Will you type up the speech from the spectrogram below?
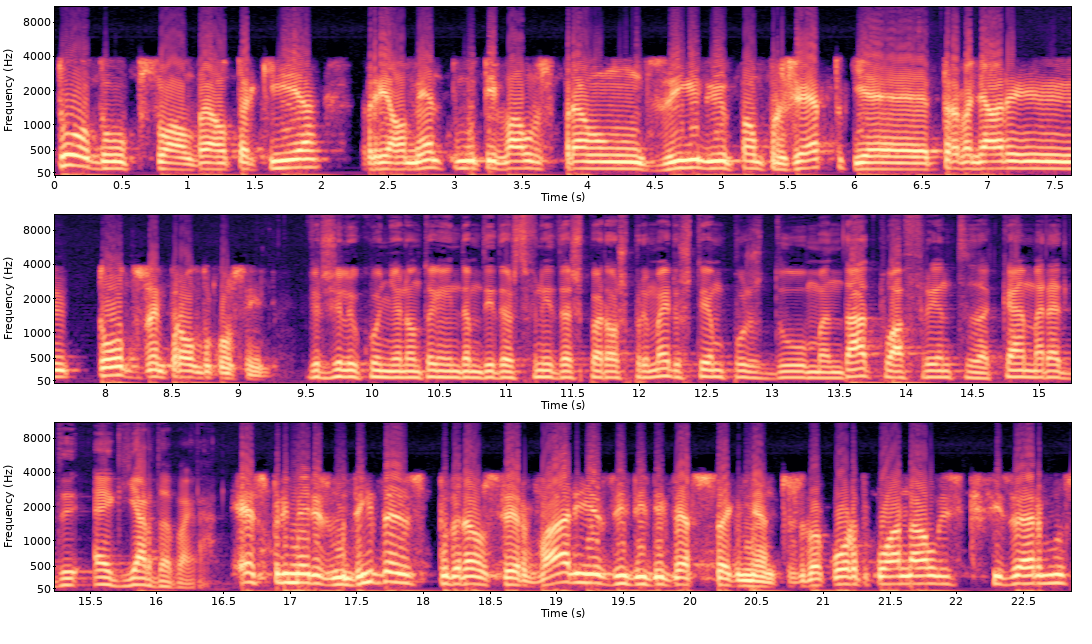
todo o pessoal da autarquia realmente motivá-los para um desígnio, para um projeto que é trabalhar eh, todos em prol do Conselho. Virgílio Cunha não tem ainda medidas definidas para os primeiros tempos do mandato à frente da Câmara de Aguiar da Beira. As primeiras medidas poderão ser várias e de diversos segmentos, de acordo com a análise que fizermos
